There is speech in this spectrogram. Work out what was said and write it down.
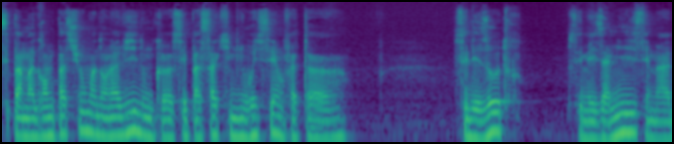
c'est pas ma grande passion moi dans la vie, donc euh, c'est pas ça qui me nourrissait en fait. Euh, c'est les autres, c'est mes amis, c'est ma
